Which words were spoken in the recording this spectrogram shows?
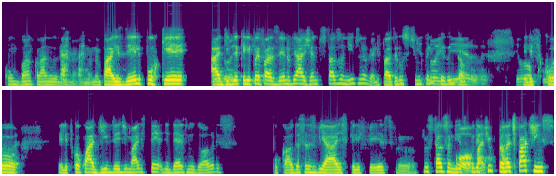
com um banco lá no, no, no país dele, porque a que dívida que ele foi fazendo viajando para os Estados Unidos, né, velho? Fazendo os filmes que, que ele fez. Então, loucura, ele ficou, ele ficou com a dívida de mais de, de 10 mil dólares por causa dessas viagens que ele fez para os Estados Unidos, Pô, vai, tipo, vai, de patins.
